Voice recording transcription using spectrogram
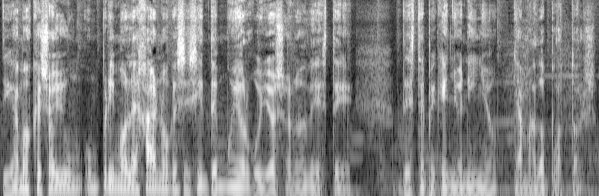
digamos que soy un, primo lejano que se siente muy orgulloso de, este, de este pequeño niño llamado Postols.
